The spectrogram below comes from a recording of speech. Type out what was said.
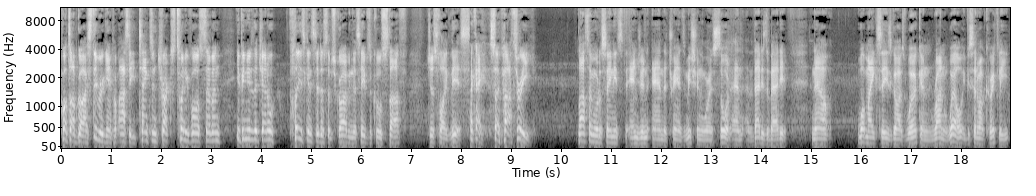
What's up guys, Steve again from RC Tanks and Trucks 24-7. If you're new to the channel, please consider subscribing, there's heaps of cool stuff just like this. Okay, so part 3. Last time we would have seen it's the engine and the transmission were installed and that is about it. Now, what makes these guys work and run well, if you set them up correctly,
